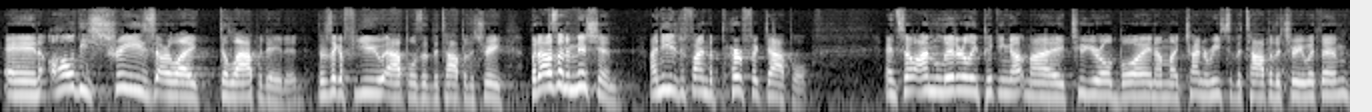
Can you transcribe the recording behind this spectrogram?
and all these trees are like dilapidated. There's like a few apples at the top of the tree. But I was on a mission. I needed to find the perfect apple. And so I'm literally picking up my two year old boy, and I'm like trying to reach to the top of the tree with him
